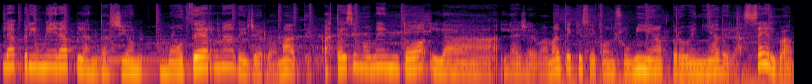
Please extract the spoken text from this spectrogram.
la primera plantación moderna de yerba mate. Hasta ese momento la, la yerba mate que se consumía provenía de la selva,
